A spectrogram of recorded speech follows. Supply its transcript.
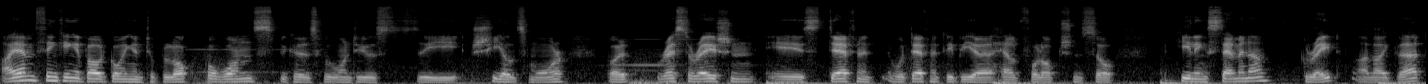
I am thinking about going into block for once because we want to use the shields more. But restoration is definite would definitely be a helpful option. So Healing stamina, great, I like that.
